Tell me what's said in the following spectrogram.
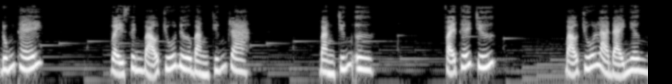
Đúng thế. Vậy xin bảo chúa đưa bằng chứng ra. Bằng chứng ư. Phải thế chứ. Bảo chúa là đại nhân,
